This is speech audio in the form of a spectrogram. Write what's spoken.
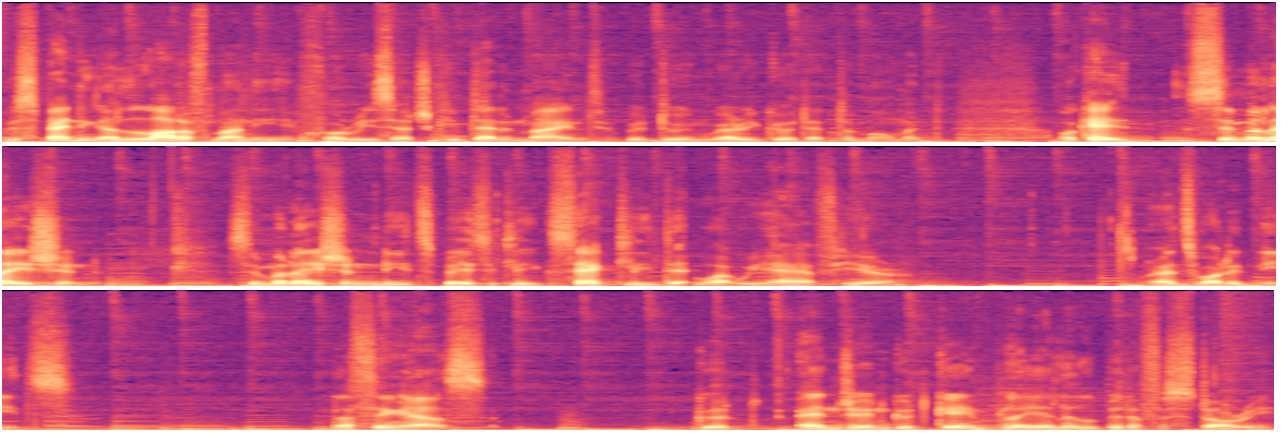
We're spending a lot of money for research, keep that in mind. We're doing very good at the moment. Okay, simulation. Simulation needs basically exactly what we have here. That's what it needs. Nothing else. Good engine, good gameplay, a little bit of a story.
